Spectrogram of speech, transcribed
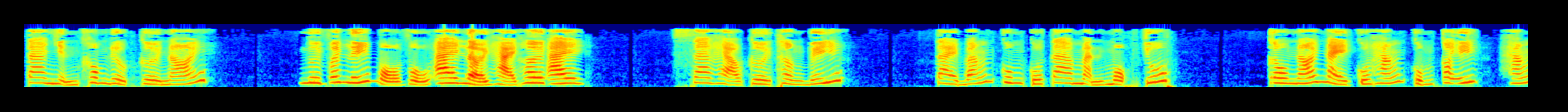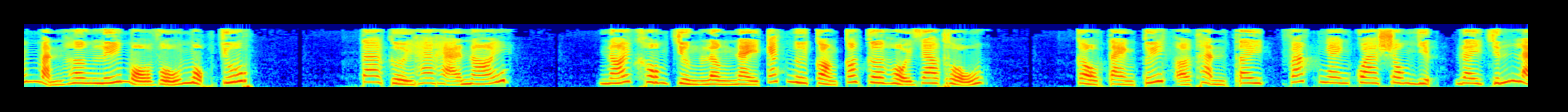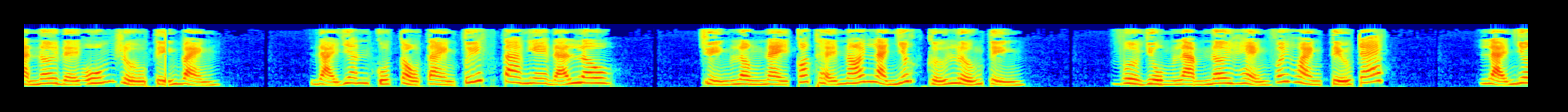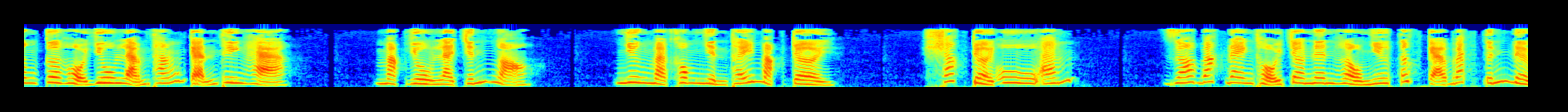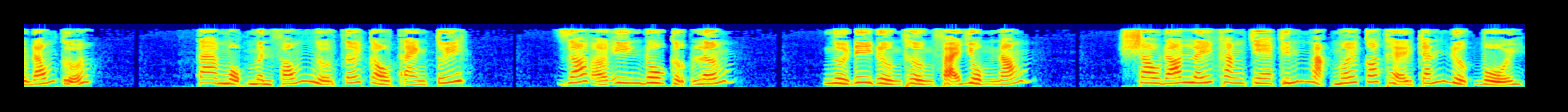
Ta nhịn không được cười nói. Ngươi với Lý Mộ Vũ ai lợi hại hơi ai? Sa hạo cười thần bí. Tài bắn cung của ta mạnh một chút. Câu nói này của hắn cũng có ý, hắn mạnh hơn Lý Mộ Vũ một chút. Ta cười ha hả nói. Nói không chừng lần này các ngươi còn có cơ hội giao thủ. Cầu tàn tuyết ở thành Tây, vắt ngang qua sông Dịch, đây chính là nơi để uống rượu tiễn bạn. Đại danh của cầu tàn tuyết ta nghe đã lâu. chuyện lần này có thể nói là nhất cử lưỡng tiện. Vừa dùng làm nơi hẹn với Hoàng Tiểu Trác. Lại nhân cơ hội du lãm thắng cảnh thiên hạ. Mặc dù là chính ngọ. Nhưng mà không nhìn thấy mặt trời. Sắc trời u ám. Gió bắc đang thổi cho nên hầu như tất cả bách tính đều đóng cửa. Ta một mình phóng ngựa tới cầu tàn tuyết. Gió ở Yên Đô cực lớn. Người đi đường thường phải dùng nón. Sau đó lấy khăn che kín mặt mới có thể tránh được bụi.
